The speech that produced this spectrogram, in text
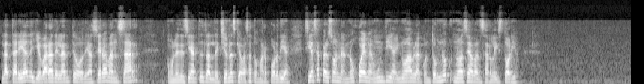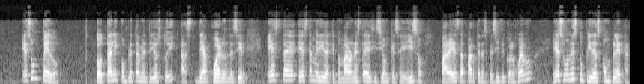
la tarea de llevar adelante o de hacer avanzar, como les decía antes, las lecciones que vas a tomar por día. Si esa persona no juega un día y no habla con Tom Nook, no hace avanzar la historia es un pedo. Total y completamente. Yo estoy de acuerdo en decir, esta, esta medida que tomaron, esta decisión que se hizo para esta parte en específico del juego, es una estupidez completa.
